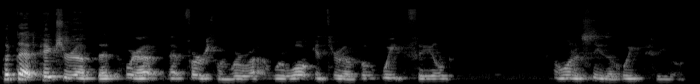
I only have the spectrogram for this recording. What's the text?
Put that picture up that where that first one. We're we're walking through a wheat field. I want to see the wheat field.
